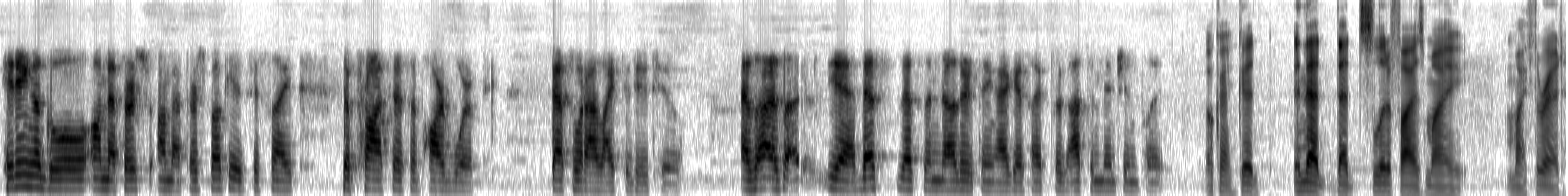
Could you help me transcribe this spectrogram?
Hitting a goal on that first on that first bucket is just like the process of hard work. That's what I like to do too. As I- as I, yeah, that's that's another thing I guess I forgot to mention, but Okay, good. And that that solidifies my my thread.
